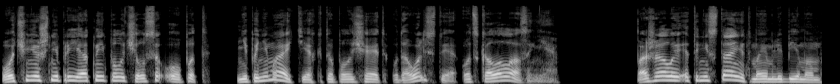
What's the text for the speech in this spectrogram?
Очень уж неприятный получился опыт. Не понимаю тех, кто получает удовольствие от скалолазания. Пожалуй, это не станет моим любимым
